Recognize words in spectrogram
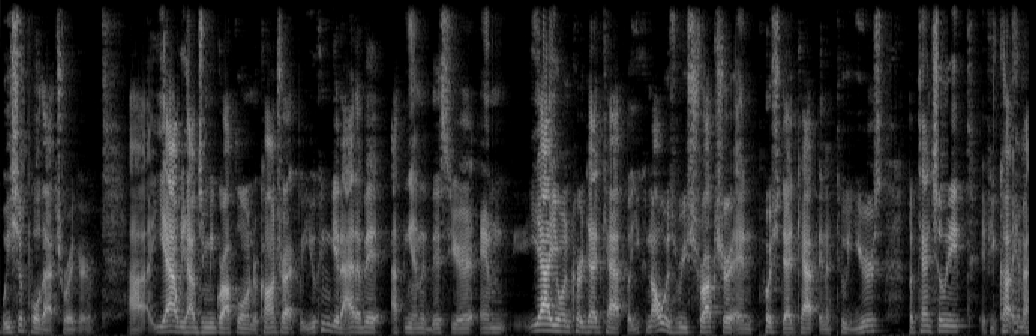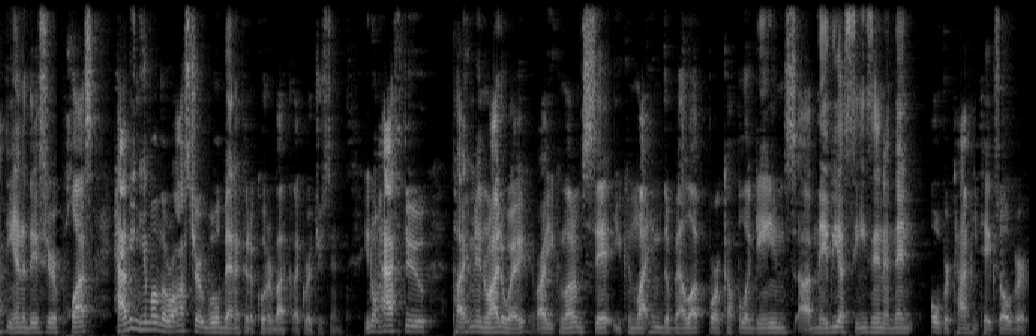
we should pull that trigger. Uh, yeah, we have Jimmy Garoppolo under contract, but you can get out of it at the end of this year. And yeah, you'll incur dead cap, but you can always restructure and push dead cap into two years potentially if you cut him at the end of this year. Plus, having him on the roster will benefit a quarterback like Richardson. You don't have to put him in right away, right? You can let him sit. You can let him develop for a couple of games, uh, maybe a season, and then over time he takes over.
